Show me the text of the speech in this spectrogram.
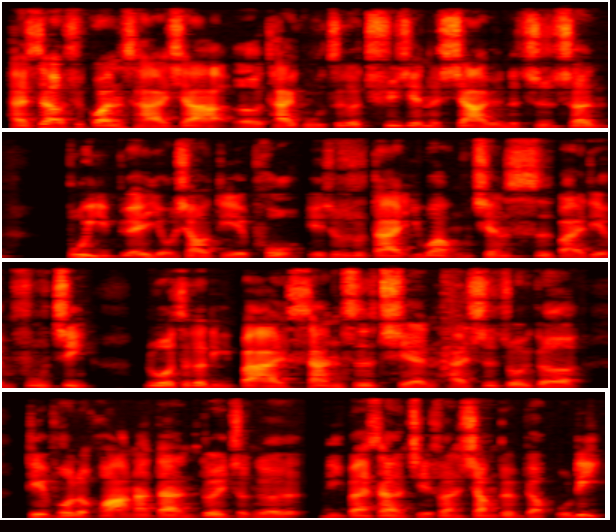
还是要去观察一下，呃，台股这个区间的下缘的支撑，不宜被有效跌破，也就是说大概一万五千四百点附近。如果这个礼拜三之前还是做一个。跌破的话，那当然对整个礼拜三的结算相对比较不利。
